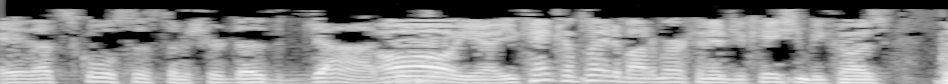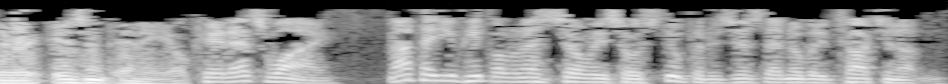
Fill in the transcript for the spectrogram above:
Hey, that school system sure does the job. Oh yeah, you can't complain about American education because there isn't any. Okay, that's why. Not that you people are necessarily so stupid. It's just that nobody taught you nothing.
